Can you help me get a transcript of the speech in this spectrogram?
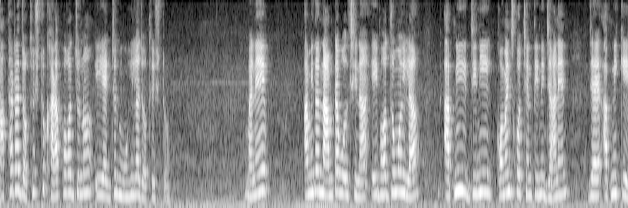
মাথাটা যথেষ্ট খারাপ হওয়ার জন্য এই একজন মহিলা যথেষ্ট। মানে আমি তার নামটা বলছি না, এই ভদ্রমহিলা, আপনি যিনি কমেন্টস করছেন, তিনি জানেন যে আপনি কে?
